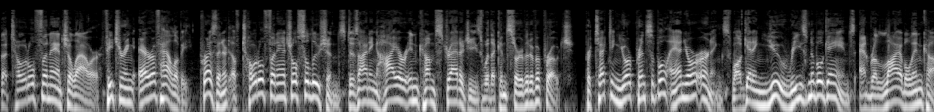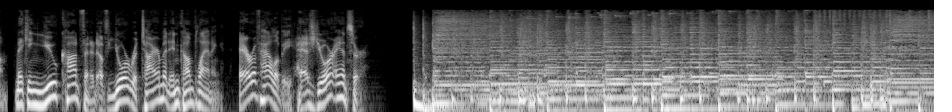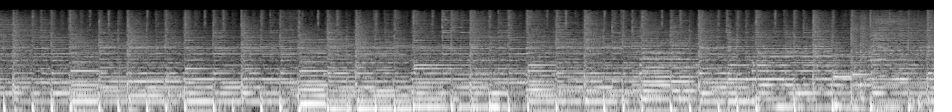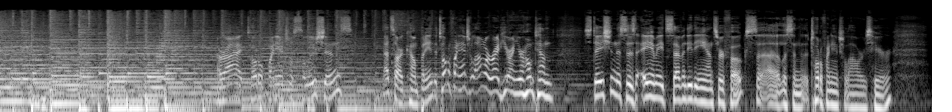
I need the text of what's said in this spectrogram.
The Total Financial Hour, featuring Arif Halaby, president of Total Financial Solutions, designing higher income strategies with a conservative approach, protecting your principal and your earnings while getting you reasonable gains and reliable income, making you confident of your retirement income planning. Arif Halaby has your answer. Financial Solutions. That's our company. The Total Financial Hour right here on your hometown station. This is AM 870, The Answer, folks. Uh, listen, the Total Financial Hour is here.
